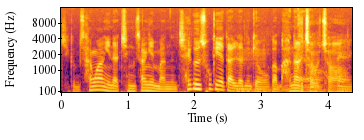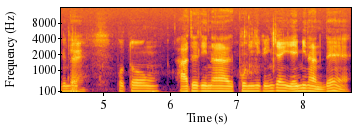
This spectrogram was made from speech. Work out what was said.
지금 상황이나 증상에 맞는 책을 소개해 달라는 음. 경우가 많아요. 그렇죠, 그렇죠. 예, 근데 네. 보통 아들이나 본인이 굉장히 예민한데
